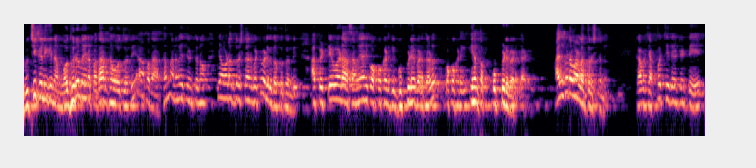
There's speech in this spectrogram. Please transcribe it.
రుచి కలిగిన మధురమైన పదార్థం అవుతుంది. ఆ పదార్థం మనమే తింటున్నాం. ఎవడ దృష్టాన్ని బట్టి వాడికి దొక్కుతుంది. ఆ పెట్టేవాడు ఆ సమయానికి ఒక్కొక్కడికి గుప్పిడే పెడతాడు. ఒక్కొక్కడికి ఎంత గుప్పిడి పెడతాడు. అది కూడా వాళ్ళ అదృష్టమే. కాబట్టి చెప్పొచ్చేది ఏంటంటే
